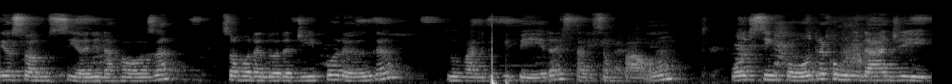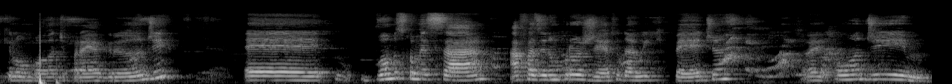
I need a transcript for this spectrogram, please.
Eu sou a Luciane da Rosa, sou moradora de Iporanga, no Vale do Ribeira, estado de São Paulo, onde se encontra a comunidade quilombola de Praia Grande. É, vamos começar a fazer um projeto da Wikipédia, é, onde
